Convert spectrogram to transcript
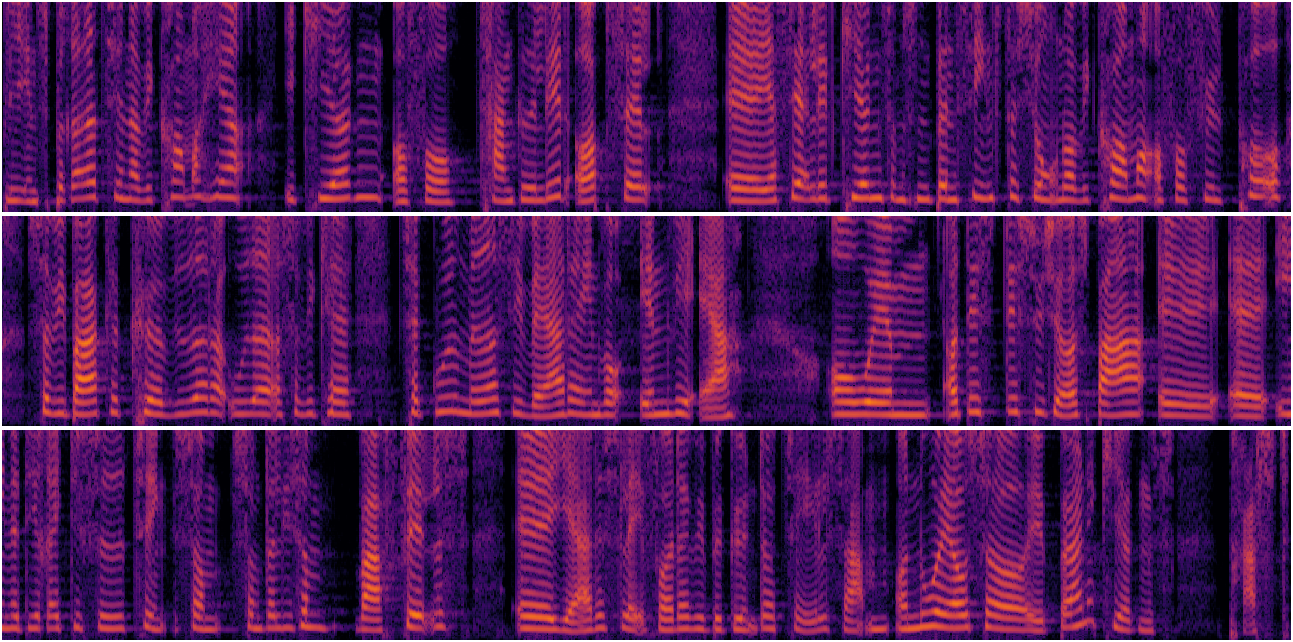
blive inspireret til, når vi kommer her i kirken og får tanket lidt op selv. Øh, jeg ser lidt kirken som sådan en benzinstation, hvor vi kommer og får fyldt på, så vi bare kan køre videre derudad, og så vi kan tage Gud med os i hverdagen, hvor end vi er. Og, øhm, og det, det synes jeg også bare øh, er en af de rigtig fede ting, som, som der ligesom var fælles øh, hjerteslag for, da vi begyndte at tale sammen. Og nu er jeg jo så øh, børnekirkens præst.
